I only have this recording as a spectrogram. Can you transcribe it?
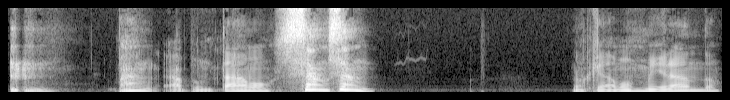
Pan, apuntamos, san, san. Nos quedamos mirando.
